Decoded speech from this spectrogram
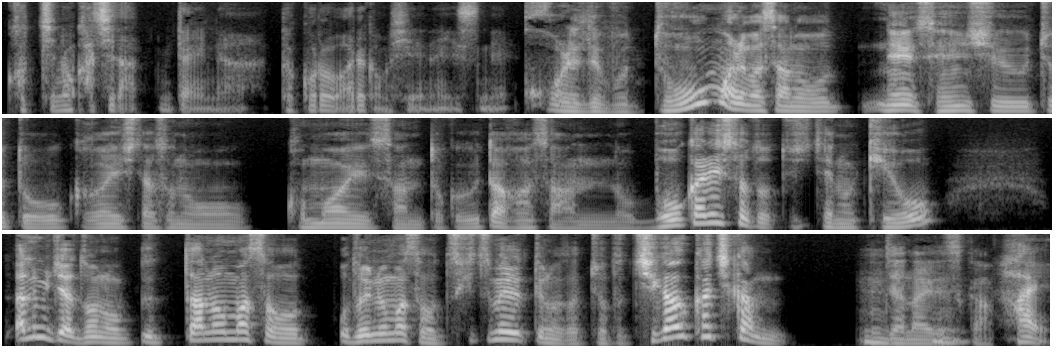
こっちの勝ちだみたいなところはあるかもしれないですね。これでもどう思われます？あのね先週ちょっとお伺いしたその駒井さんとか歌羽さんのボーカリストとしての起用ある意味じゃその歌のうまさを踊りのうまさを突き詰めるっていうのとはちょっと違う価値観やじゃないですかうんうんはい。っ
